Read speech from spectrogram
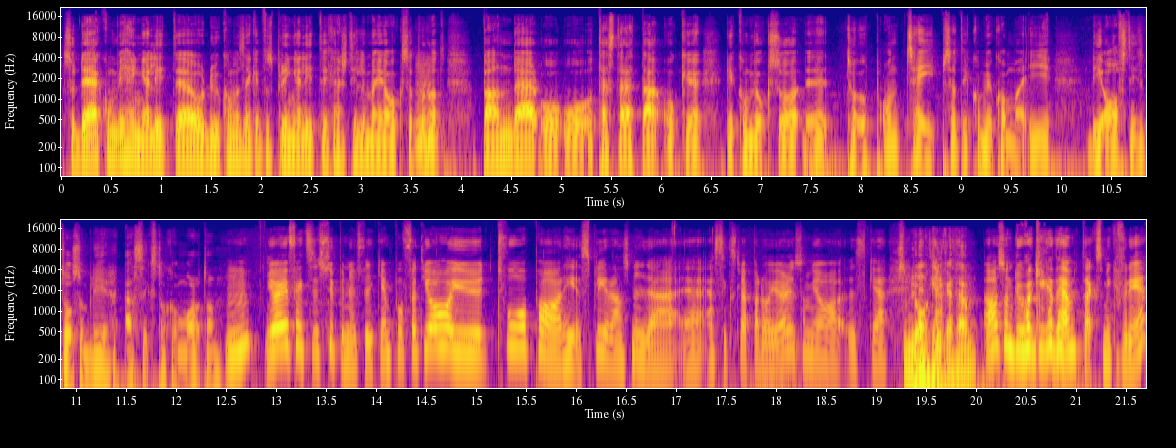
Så där kommer vi hänga lite och du kommer säkert få springa lite, kanske till och med jag också, på Mm. något band där och, och, och testa detta. Och eh, det kommer vi också eh, ta upp on tape, så att det kommer ju komma i det avsnittet då som blir Essex Stockholm Marathon. Mm. Jag är faktiskt supernyfiken på, för att jag har ju två par helt splirrans nya eh, Asics löpardojor som jag ska... Som jag har klickat hem. Ja, som du har klickat hem. Tack så mycket för det.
